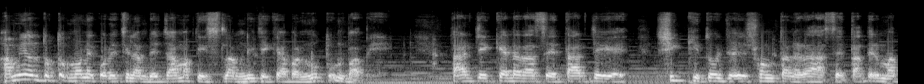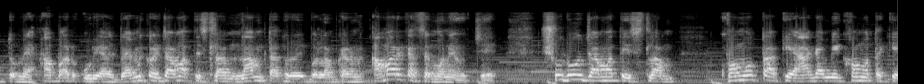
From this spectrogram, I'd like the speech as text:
আমি অন্তত মনে করেছিলাম যে জামাতে ইসলাম নিজেকে আবার নতুন ভাবে তার যে ক্যাডার আছে, তার যে শিক্ষিত যে সন্তানেরা আছে, তাদের মাধ্যমে আবার উড়ে আসবে। আমি কই জামাত ইসলাম নামটা ধরেই বললাম, কারণ আমার কাছে মনে হচ্ছে শুধু জামাত ইসলাম ক্ষমতাকে, আগামী ক্ষমতাকে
